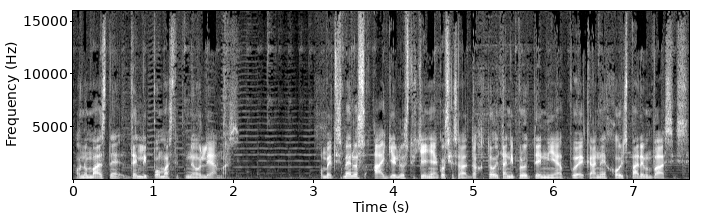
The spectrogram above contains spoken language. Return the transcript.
ονομάζεται Δεν λυπόμαστε την νεολαία μας. Ο Μεθυσμένος Άγγελος του 1948 ήταν η πρώτη ταινία που έκανε χωρίς παρεμβάσεις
